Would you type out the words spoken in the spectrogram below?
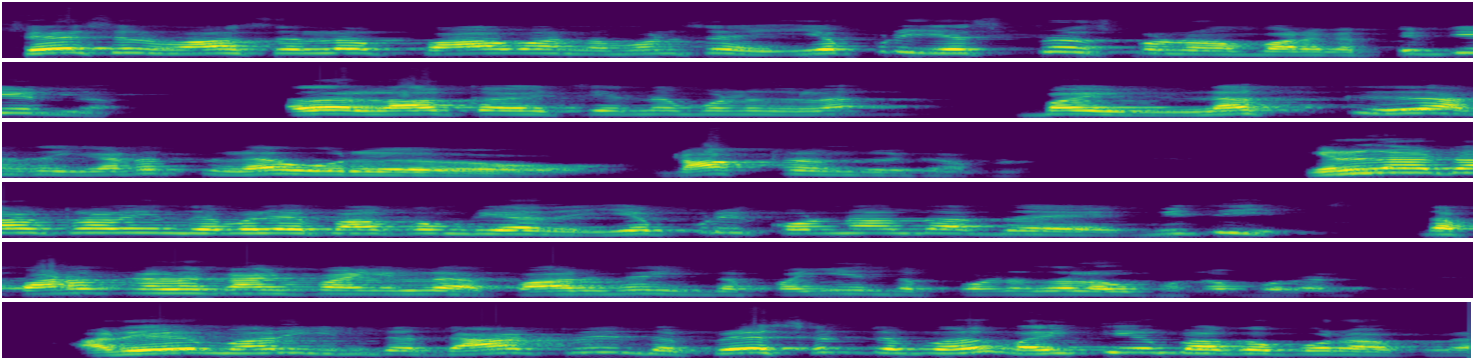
ஸ்டேஷன் வாசலில் பாவம் அந்த மனுஷன் எப்படி எக்ஸ்பிரஸ் பண்ணுவான் பாருங்க திடீர்னு. அதான் லாக் ஆகிடுச்சு என்ன பண்ணுதுல பை லக்கு அந்த இடத்துல ஒரு டாக்டர் வந்திருக்காப்புல. எல்லா டாக்டராலையும் இந்த வேலையை பார்க்க முடியாது. எப்படி கொண்டாந்து அந்த விதி இந்த படத்துல எல்லாம் காமிப்பாங்கல்ல பாருங்க இந்த பையன் இந்த பொண்ணை தான் லவ் பண்ண போறாரு. அதே மாதிரி இந்த டாக்டர் இந்த பேஷண்ட்டை வைத்தியம் பார்க்க போறாப்புல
